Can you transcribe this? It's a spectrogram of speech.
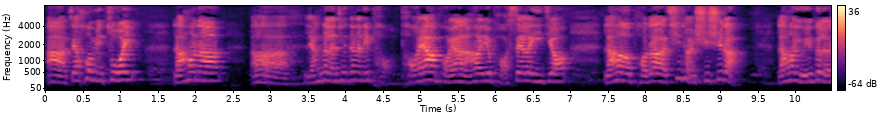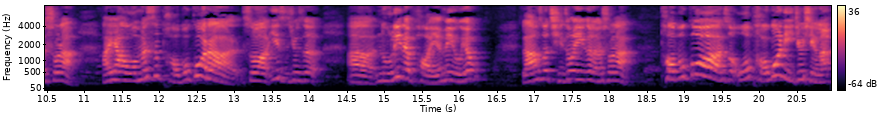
啊在后面追，然后呢啊两个人就在那里跑跑呀跑呀，然后又跑摔了一跤，然后跑的气喘吁吁的，然后有一个人说了。哎呀，我们是跑不过的，说意思就是，呃，努力的跑也没有用。然后说其中一个人说了，跑不过，说我跑过你就行了，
